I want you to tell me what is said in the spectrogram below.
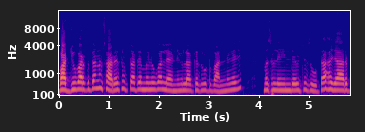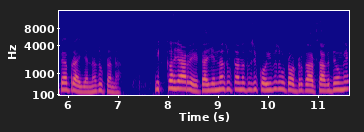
ਬਾਜੂ ਵਰਗ ਤੁਹਾਨੂੰ ਸਾਰੇ ਸੂਟਾਂ ਤੇ ਮਿਲੂਗਾ। ਲਾਈਨਿੰਗ ਲਾ ਕੇ ਸੂਟ ਬਣਨਗੇ ਜੀ। ਮਸਲੀਨ ਦੇ ਵਿੱਚ ਸੂਟ ਆ। 1000 ਰੁਪਿਆ ਪ੍ਰਾਈਸ ਹੈ ਇਹਨਾਂ ਸੂਟਾਂ ਦਾ। 1000 ਰੇਟ ਆ ਜੀ ਇਹਨਾਂ ਸੂਟਾਂ ਦਾ। ਤੁਸੀਂ ਕੋਈ ਵੀ ਸੂਟ ਆਰਡਰ ਕਰ ਸਕਦੇ ਹੋਗੇ।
